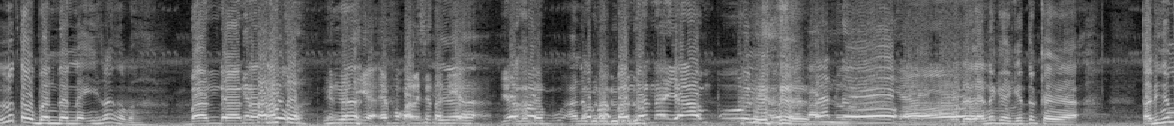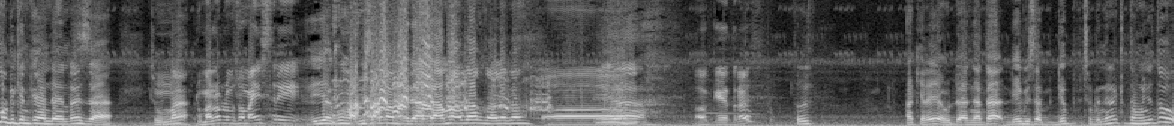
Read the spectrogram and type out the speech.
Lu tahu bandana Ira gak bang? Bandana Yang tadi tuh, yang Iya. tadi ya, yang vokalisnya tadi ya. Ya, Ada ada bandana ya ampun. Bando. Ya. Oh. Modelannya kayak gitu kayak Tadinya mau bikin kayak Dan Reza Cuma Cuma lo belum sama istri. Iya gue gak bisa bang Beda agama bang soalnya bang Oh. Iya Oke, terus? terus akhirnya ya udah nyata dia bisa dia sebenarnya ketemunya tuh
